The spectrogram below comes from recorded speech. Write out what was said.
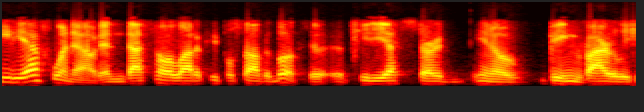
PDF went out, and that's how a lot of people saw the book. The, the PDF started, you know, being virally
